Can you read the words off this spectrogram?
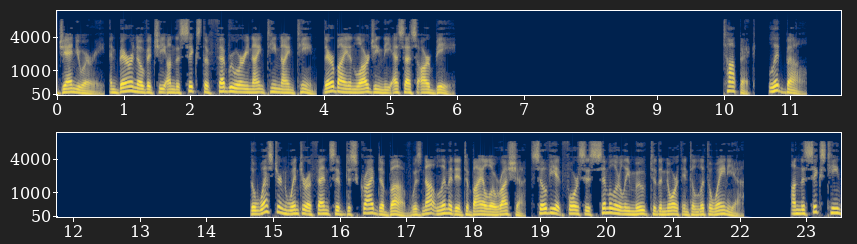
January, and Baranovichi on 6 February 1919, thereby enlarging the SSRB. Litbel The Western Winter Offensive described above was not limited to Byelorussia, Soviet forces similarly moved to the north into Lithuania. On 16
